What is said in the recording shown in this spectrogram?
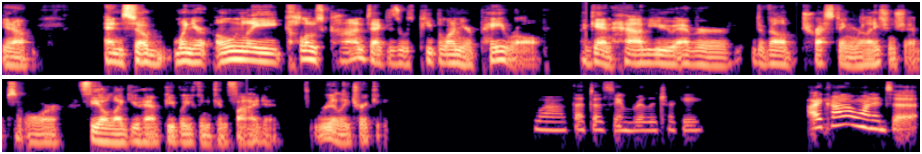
you know. And so when your only close contact is with people on your payroll again how do you ever develop trusting relationships or feel like you have people you can confide in? It's really tricky. Wow that does seem really tricky. I kind of wanted to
